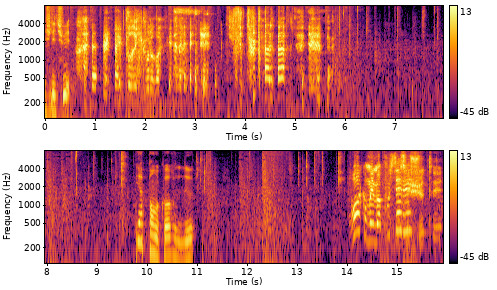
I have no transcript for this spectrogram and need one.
Je l'ai tué. Avec ton rigolo. tu fais tout à l'heure. Il n'y a pas encore de. Ouah, comment il m'a poussé Il lui jeté.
